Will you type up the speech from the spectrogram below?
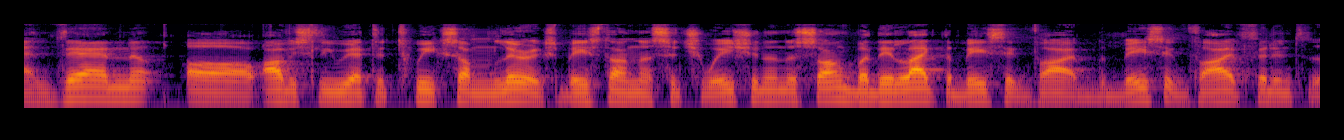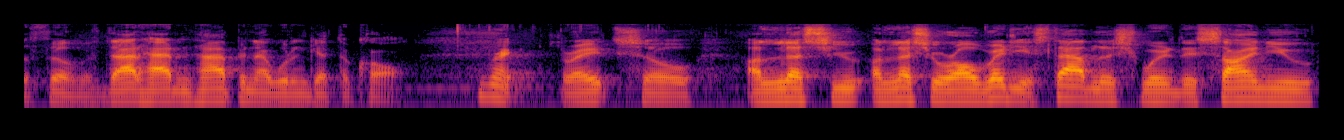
And then uh, obviously we had to tweak some lyrics based on the situation in the song, but they liked the basic vibe. The basic vibe fit into the film. If that hadn't happened, I wouldn't get the call Right. right? So unless you unless you're already established where they sign you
